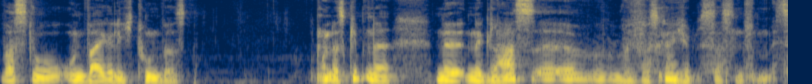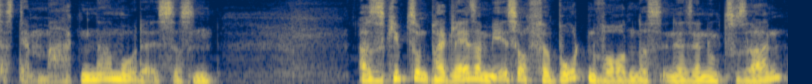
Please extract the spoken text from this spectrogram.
Was du unweigerlich tun wirst. Und es gibt eine, eine, eine Glas, äh, ich weiß gar nicht, ist das, ein, ist das der Markenname oder ist das ein. Also es gibt so ein paar Gläser, mir ist auch verboten worden, das in der Sendung zu sagen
